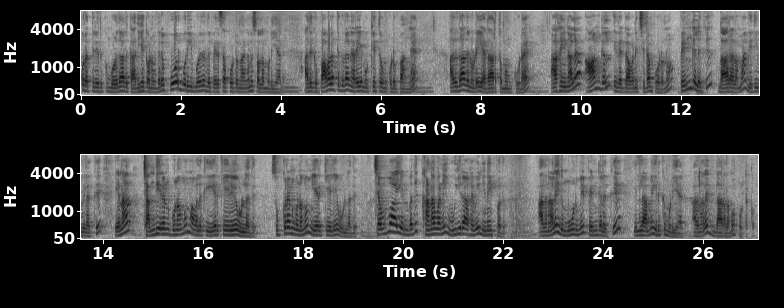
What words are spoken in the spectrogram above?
புறத்தில் இருக்கும் பொழுது அதுக்கு அதிக கவனம் தவிர போர் புரியும் பொழுது அதை பெருசாக போட்டிருந்தாங்கன்னு சொல்ல முடியாது. அதுக்கு பவளத்துக்கு தான் நிறைய முக்கியத்துவம் கொடுப்பாங்க. அதுதான் அதனுடைய யதார்த்தமும் கூட. ஆகையினால ஆண்கள் இதை கவனித்து தான் போடணும். பெண்களுக்கு தாராளமாக விதிவிலக்கு. ஏன்னா சந்திரன் குணமும் அவளுக்கு இயற்கையிலே உள்ளது. சுக்கிரன் குணமும் இயற்கையிலே உள்ளது. செவ்வாய் என்பது கணவனை உயிராகவே நினைப்பது. அதனால இது மூணுமே பெண்களுக்கு இல்லாமல் இருக்க முடியாது. அதனால இது தாராளமாக போட்டுக்கலாம்.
